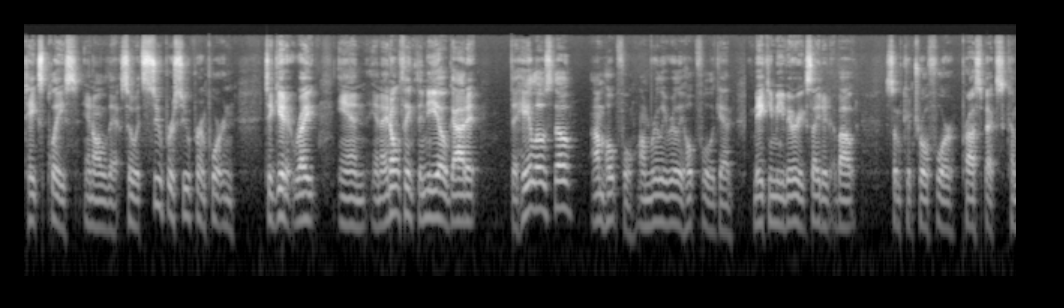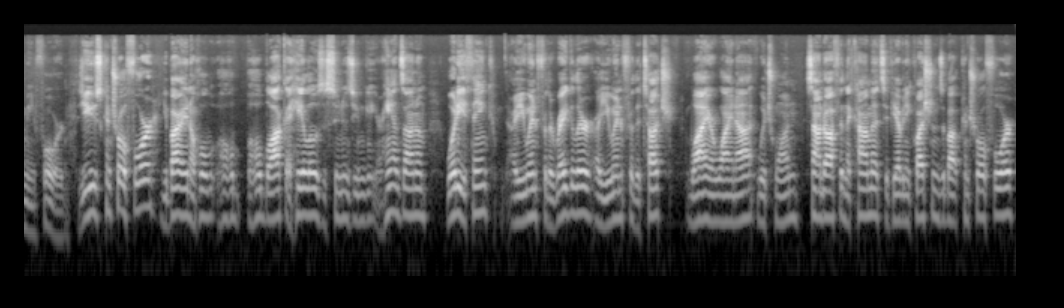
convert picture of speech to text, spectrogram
takes place in all of that. So it's super, super important to get it right. And, and I don't think the Neo got it. The Halos though, I'm hopeful. I'm really, really hopeful again, making me very excited about some Control 4 prospects coming forward. You use Control 4, you buy in a whole, whole, whole block of Halos as soon as you can get your hands on them. What do you think? Are you in for the regular? Are you in for the touch? Why or why not? Which one? Sound off in the comments. If you have any questions about Control 4,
